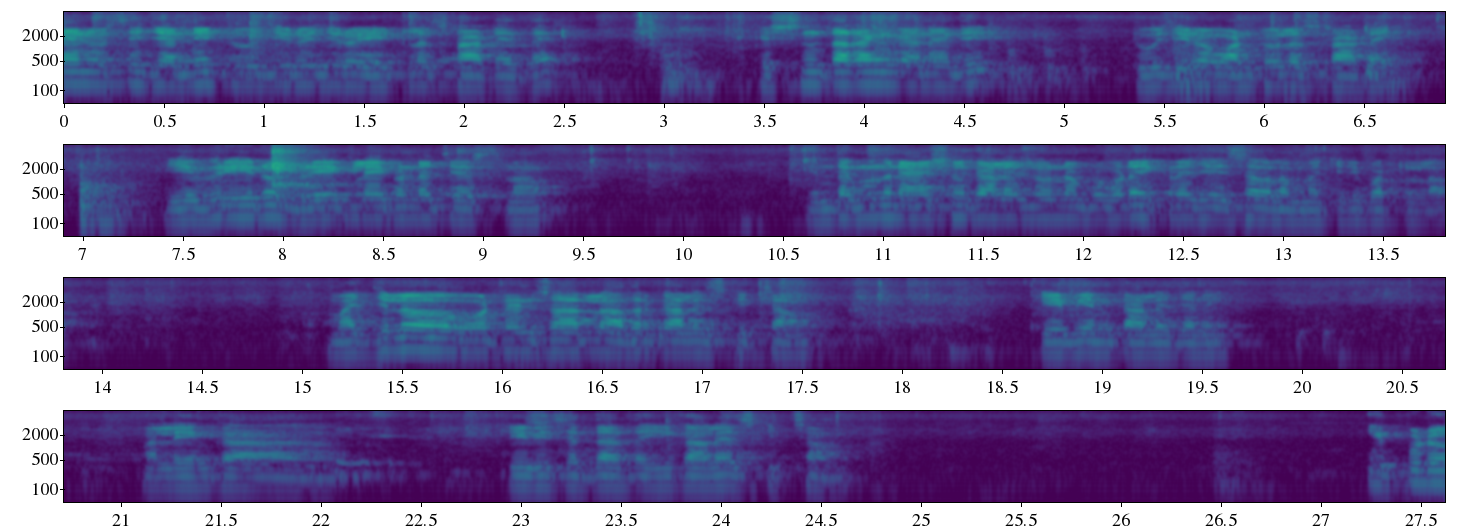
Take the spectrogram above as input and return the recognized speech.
university journey two zero zero ఎయిట్లో స్టార్ట్ అయితే కృష్ణ తరంగ్ అనేది టూ జీరో వన్ టూలో స్టార్ట్ అయ్యి ఎవ్రీ ఇయర్ బ్రేక్ లేకుండా చేస్తున్నాం. ఇంతకుముందు నేషనల్ కాలేజీలో ఉన్నప్పుడు కూడా ఇక్కడే చేసేవాళ్ళం మచిలీపట్నంలో. మధ్యలో ఒకటి రెండు సార్లు అదర్ కాలేజ్కి ఇచ్చాం కేబిఎన్ కాలేజ్ అని. మళ్ళీ ఇంకా టీవీ సిద్ధార్థ ఈ కాలేజ్కి ఇచ్చాం. ఇప్పుడు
